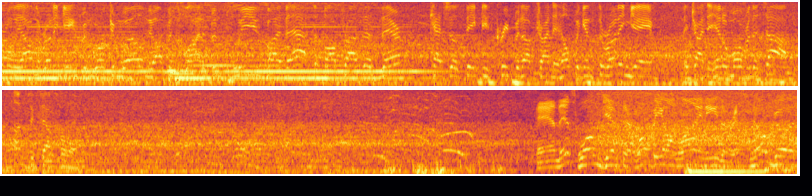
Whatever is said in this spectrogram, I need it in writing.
Early on, the running game's been working well, and the offensive line has been pleased by that. The thought process there, catch those safeties creeping up, trying to help against the running game. They tried to hit them over the top, unsuccessfully. And this won't get there. Won't be online either. It's no good.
